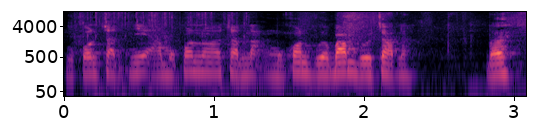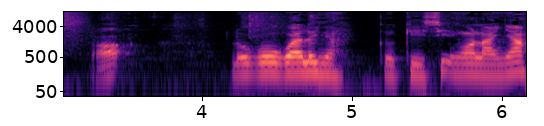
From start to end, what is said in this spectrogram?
Một con chặt nhẹ một con à, chặt nặng một con vừa băm vừa chặt này. Đây đó. Logo Welling này cực kỳ xịn ngon lành nhá.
